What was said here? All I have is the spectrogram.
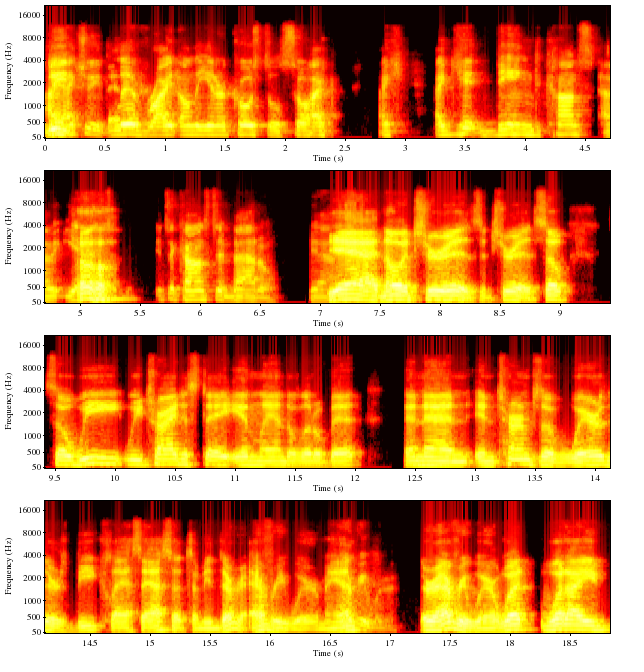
I actually live right on the intercoastal, so I I I get dinged constant. I mean, yeah, oh. it's a constant battle. Yeah. Yeah. No, it sure is. It sure is. So so we we try to stay inland a little bit. And then in terms of where there's B class assets, I mean, they're everywhere, man. Everywhere. They're everywhere. What what I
